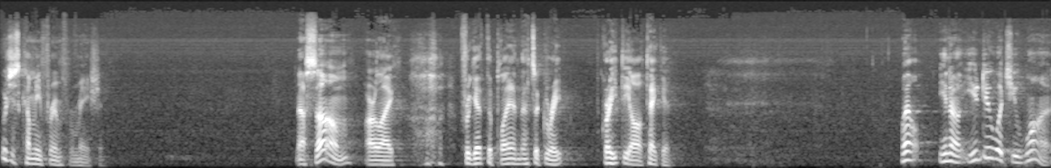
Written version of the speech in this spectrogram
We're just coming for information. Now, some are like, oh, forget the plan. That's a great, great deal. I'll take it. Well, you know, you do what you want.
